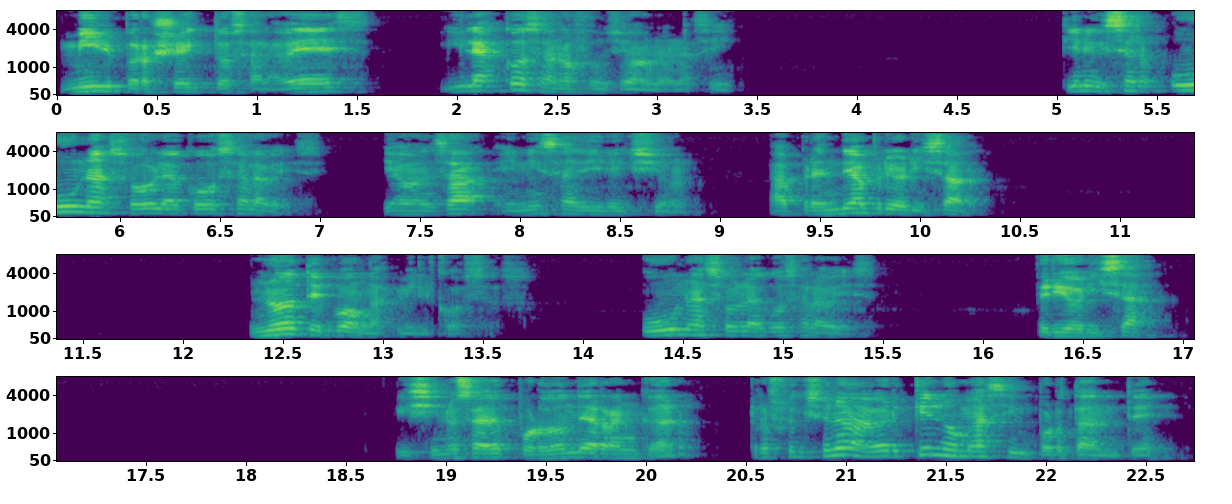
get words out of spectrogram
mil proyectos a la vez, y las cosas no funcionan así. Tiene que ser una sola cosa a la vez y avanzar en esa dirección. Aprende a priorizar. No te pongas mil cosas. Una sola cosa a la vez. Prioriza. Y si no sabes por dónde arrancar, reflexionar a ver qué es lo más importante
